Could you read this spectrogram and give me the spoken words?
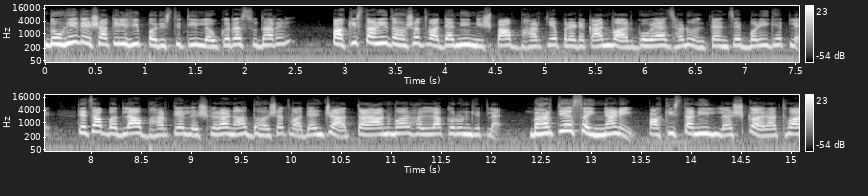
दोन्ही देशातील ही परिस्थिती लवकरच सुधारेल. पाकिस्तानी दहशतवाद्यांनी निष्पाप भारतीय पर्यटकांवर गोळ्या झाडून त्यांचे बळी घेतले. त्याचा बदला भारतीय लष्करानं दहशतवाद्यांच्या तळांवर हल्ला करून घेतलाय. भारतीय सैन्याने पाकिस्तानी लष्कर अथवा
